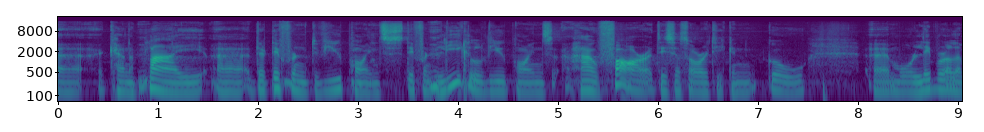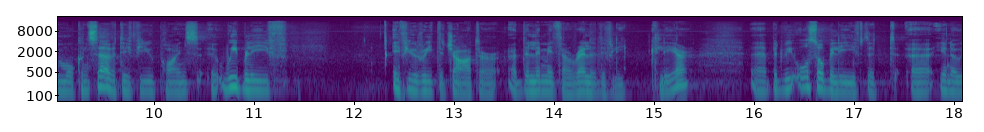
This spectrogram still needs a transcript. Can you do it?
uh, can apply uh, their different viewpoints, different legal viewpoints, how far this authority can go, uh, more liberal and more conservative viewpoints. we believe, if you read the charter, the limits are relatively clear. Uh, but we also believe that uh, you know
